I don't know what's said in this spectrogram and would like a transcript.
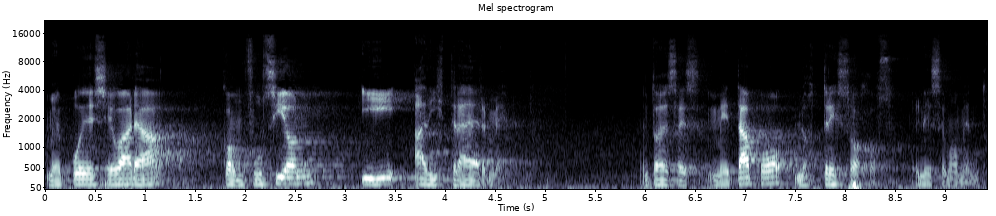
me puede llevar a confusión y a distraerme. Entonces me tapo los tres ojos en ese momento.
